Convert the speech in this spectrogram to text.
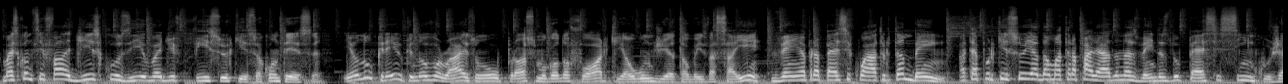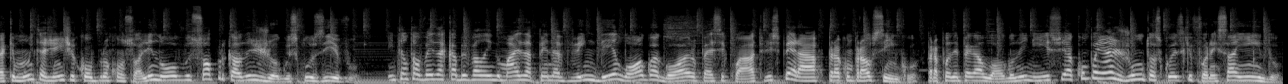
Mas quando se fala de exclusivo é difícil que isso aconteça. Eu não creio que o novo Horizon ou o próximo God of War, que algum dia talvez vá sair, venha para PS4 também. Até porque isso ia dar uma atrapalhada nas vendas do PS5, já que muita gente compra um console novo só por causa de jogo exclusivo. Então talvez acabe valendo mais a pena vender logo agora o PS4 e esperar para comprar o 5, para poder pegar logo no início e acompanhar junto as coisas que forem saindo.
